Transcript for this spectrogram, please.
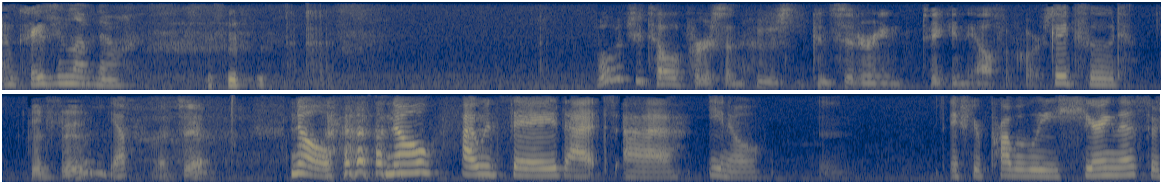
I'm crazy in love now. what would you tell a person who's considering taking the Alpha course? Good food. Good food? Yep. That's it? No, no. I would say that, uh, you know, if you're probably hearing this or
